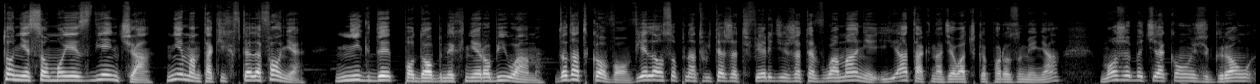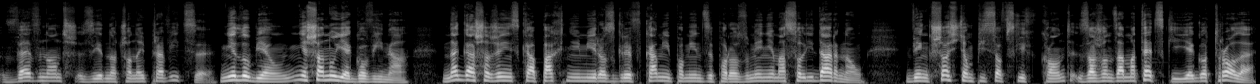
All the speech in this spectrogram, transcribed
To nie są moje zdjęcia. Nie mam takich w telefonie. Nigdy podobnych nie robiłam. Dodatkowo, wiele osób na Twitterze twierdzi, że te włamanie i atak na działaczkę porozumienia może być jakąś grą wewnątrz Zjednoczonej Prawicy. Nie lubię, nie szanuję Gowina. Naga Szarzyńska pachnie mi rozgrywkami pomiędzy porozumieniem a Solidarną. Większością pisowskich kont zarządza Matecki i jego trole.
